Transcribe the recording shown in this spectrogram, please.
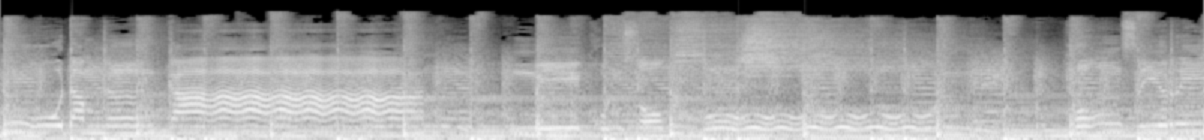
ผู้ดำเนินการ มีคุณสมบูรณ์พงศิริ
